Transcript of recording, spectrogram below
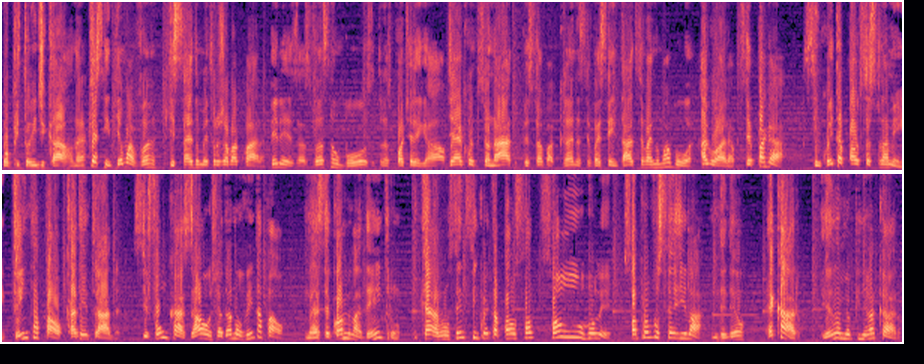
optou em de carro, né? Porque assim, tem uma van que sai do metrô Jabaquara. Beleza, as vans são boas, o transporte é legal, tem ar-condicionado, o pessoal é bacana, você vai sentado, você vai numa boa. Agora, você pagar 50 pau de estacionamento, 30 pau cada entrada. Se for um casal, já dá 90 pau. Né? Você come lá dentro, cara, vão 150 pau só, só o rolê. Só pra você ir lá, entendeu? É caro. Eu, na minha opinião, é caro.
